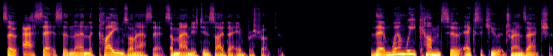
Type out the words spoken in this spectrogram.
so assets and, the claims on assets are managed inside that infrastructure, then when we come to execute a transaction,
